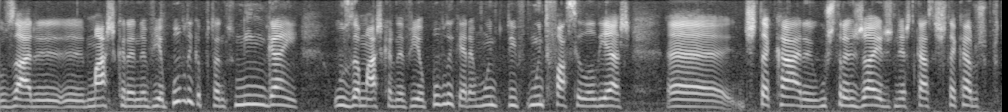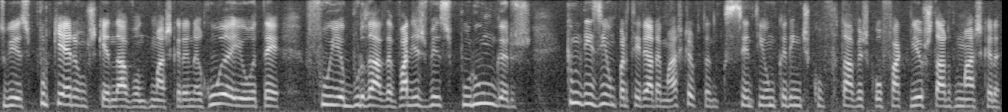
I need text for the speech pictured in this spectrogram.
usar usar uh, máscara na via pública, portanto ninguém usa máscara na via pública. Era muito, muito fácil, aliás, uh, destacar os estrangeiros, neste caso destacar os portugueses, porque eram os que andavam de máscara na rua. Eu até fui abordada várias vezes por húngaros que me diziam para tirar a máscara, portanto, que se sentiam um bocadinho desconfortáveis com o facto de eu estar de máscara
